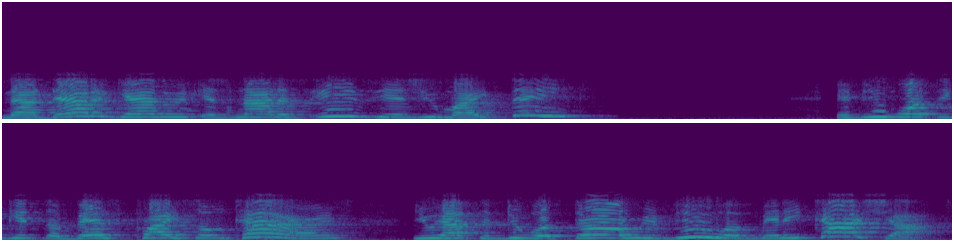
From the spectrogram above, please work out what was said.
Now, data gathering is not as easy as you might think. If you want to get the best price on tires, you have to do a thorough review of many tire shops.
